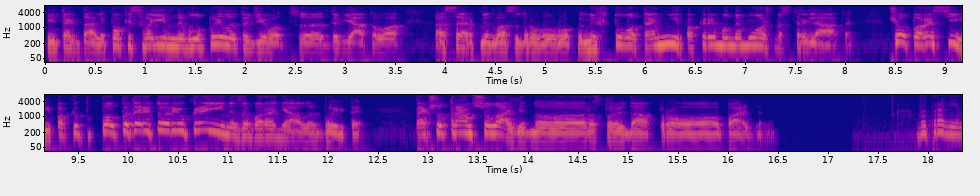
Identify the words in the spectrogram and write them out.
і так далі. Поки своїм не влупили тоді, от е, 9 серпня 22-го року, ніхто та ні, по Криму не можна стріляти. Що по Росії, по, по, по території України забороняли бити. Так що Трамп ще лагідно розповідав про Байдена. Ви праві.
